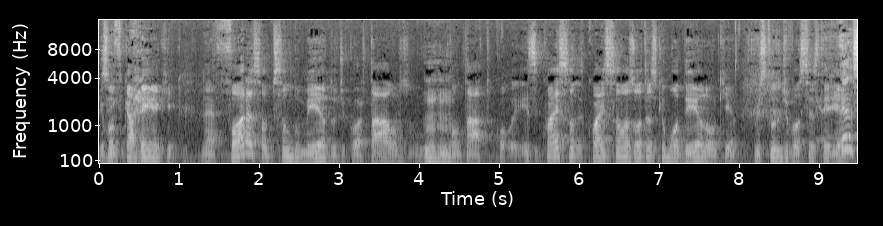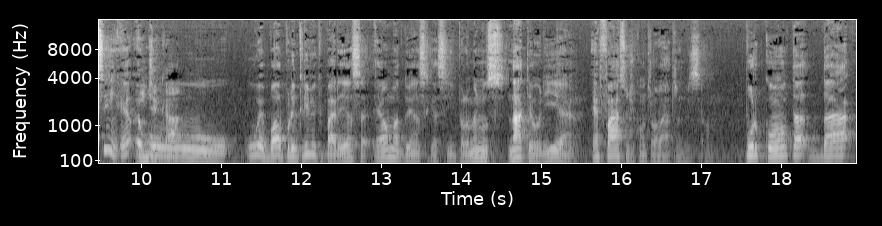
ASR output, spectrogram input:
e Sim. vou ficar bem aqui. Né? Fora essa opção do medo de cortar os, o uhum. contato, quais são, quais são as outras que o modelo ou que o estudo de vocês teria é assim, é, indicado? O, o ebola, por incrível que pareça, é uma doença que, assim, pelo menos na teoria, é fácil de controlar a transmissão. Por conta da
